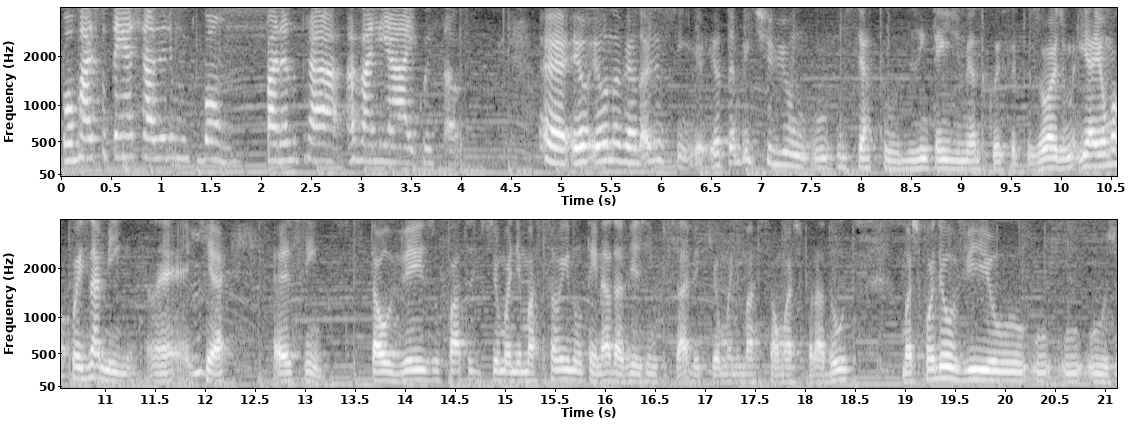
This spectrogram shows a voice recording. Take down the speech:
Por mais que eu tenha achado ele muito bom, parando pra avaliar e coisa e tal. É, eu, eu na verdade, assim, eu, eu também tive um, um, um, certo desentendimento com esse episódio, e aí é uma coisa minha, né? Uhum. Que é, é, assim, talvez o fato de ser uma animação, e não tem nada a ver, a gente sabe que é uma animação mais para adulto, mas quando eu vi o, o, os,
